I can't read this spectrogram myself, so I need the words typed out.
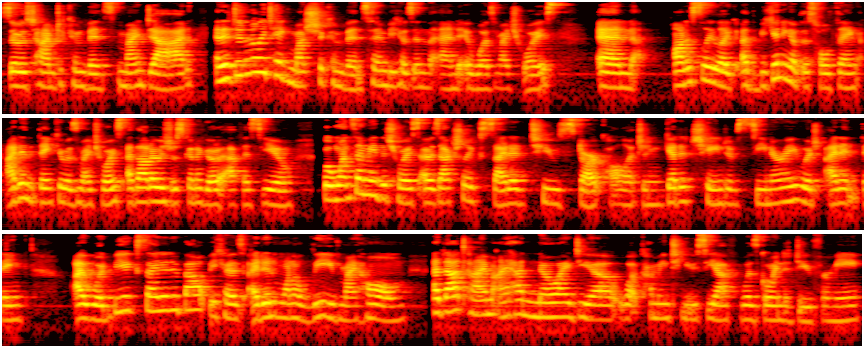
so it was time to convince my dad. And it didn't really take much to convince him because in the end it was my choice. And honestly, like at the beginning of this whole thing, I didn't think it was my choice. I thought I was just gonna go to FSU. But once I made the choice, I was actually excited to start college and get a change of scenery, which I didn't think I would be excited about because I didn't want to leave my home. At that time, I had no idea what coming to UCF was going to do for me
